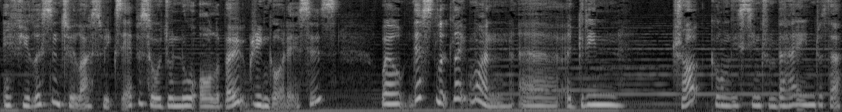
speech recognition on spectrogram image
If you listened to last week's episode, you'll know all about green goddesses. Well, this looked like one uh, a green truck, only seen from behind, with a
